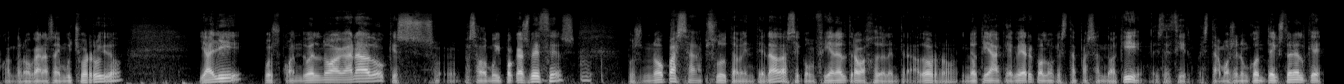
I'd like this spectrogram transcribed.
cuando no ganas hay mucho ruido, y allí, pues cuando él no ha ganado, que es pasado muy pocas veces, pues no pasa absolutamente nada, se confía en el trabajo del entrenador, ¿no? Y no tiene que ver con lo que está pasando aquí. Es decir, estamos en un contexto en el que,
